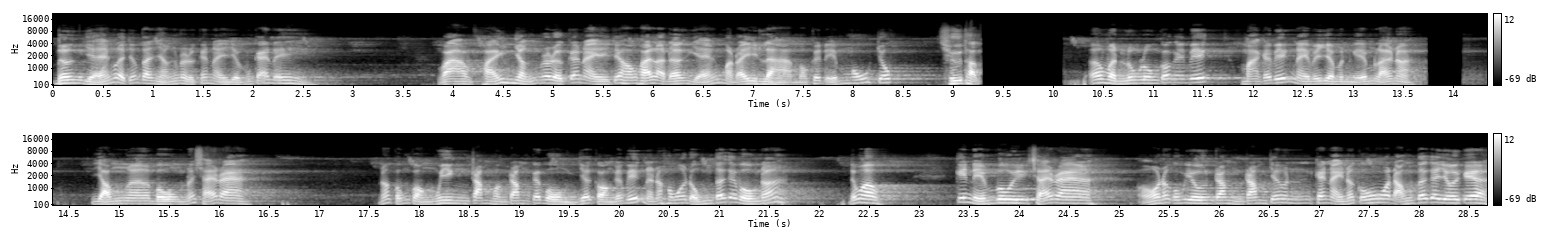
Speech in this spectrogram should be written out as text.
đơn giản là chúng ta nhận ra được cái này dùng cái đi. Và phải nhận ra được cái này chứ không phải là đơn giản, mà đây là một cái điểm mấu chốt, sự thật. Ở mình luôn luôn có cái biết, mà cái biết này bây giờ mình nghiệm lại nè. Giọng ờ, buồn nó xảy ra. Nó cũng còn nguyên trăm phần trăm cái buồn, chứ còn cái biết này nó không có đụng tới cái buồn đó. Đúng không? Cái niệm vui xảy ra ồ nó cũng vui trăm phần trăm chứ cái này nó cũng không có động tới cái vui kia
